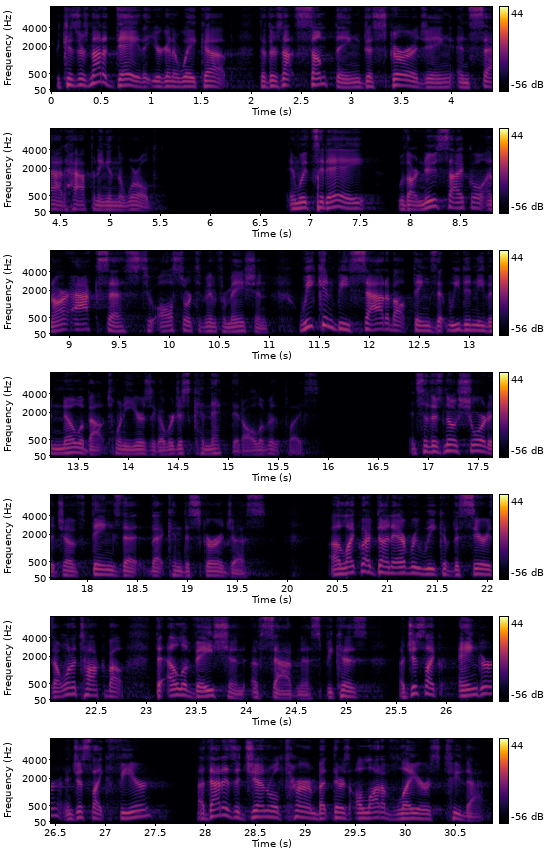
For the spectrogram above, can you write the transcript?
Because there's not a day that you're going to wake up that there's not something discouraging and sad happening in the world. And with today, with our news cycle and our access to all sorts of information, we can be sad about things that we didn't even know about 20 years ago. We're just connected all over the place. And so there's no shortage of things that, that can discourage us. Uh, like I've done every week of this series, I want to talk about the elevation of sadness because uh, just like anger and just like fear, uh, that is a general term, but there's a lot of layers to that.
